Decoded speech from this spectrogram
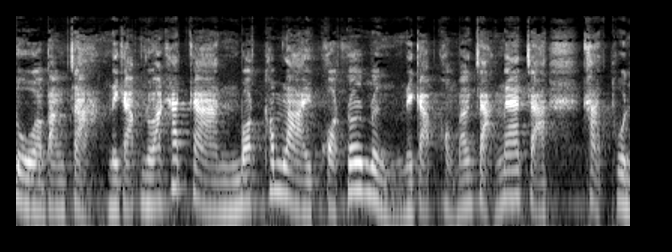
ตัวบางจากนะครับนวัคาดการ bottom line quarter 1นะครับของบางจากน่าจะขาดทุน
